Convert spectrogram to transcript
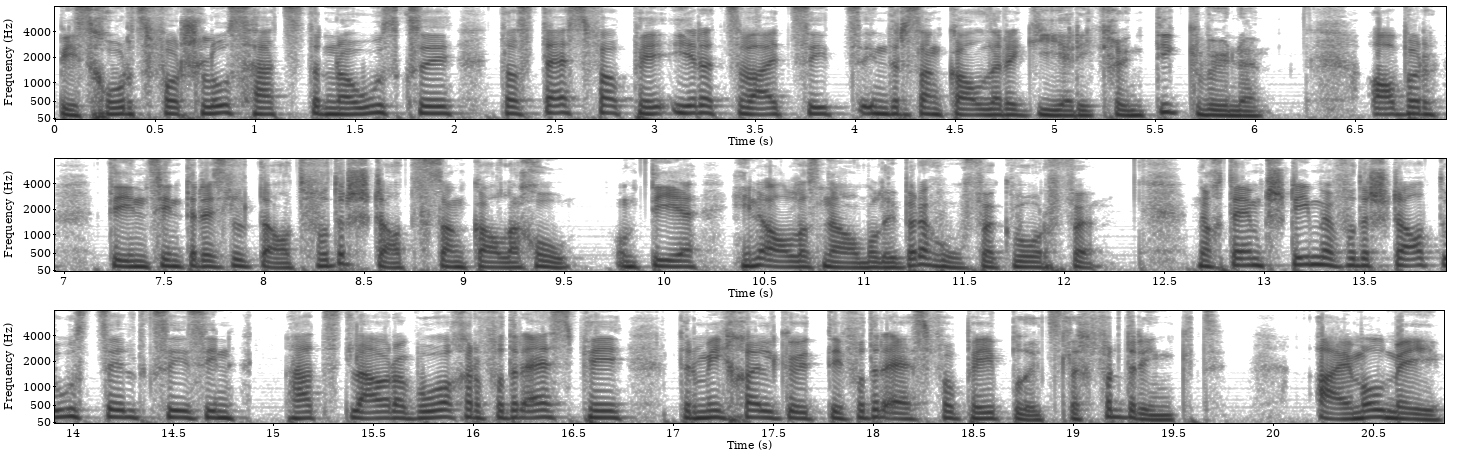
Bis kurz vor Schluss hat es danach ausgesehen, dass die SVP ihren zweiten Sitz in der St. Galler Regierung könnte gewinnen Aber dann sind die Resultate der Stadt St. Gallen gekommen. Und die haben alles nochmal über den Haufen geworfen. Nachdem die Stimmen von der Stadt ausgezählt waren, hat Laura Bucher von der SP der Michael Götti von der SVP plötzlich verdrängt. Einmal mehr.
